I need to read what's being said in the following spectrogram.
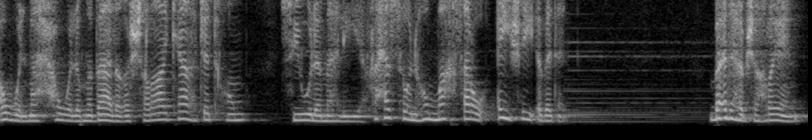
أول ما حولوا مبالغ الشراكة جتهم سيولة مالية فحسوا إنهم ما خسروا أي شيء أبدا. بعدها بشهرين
